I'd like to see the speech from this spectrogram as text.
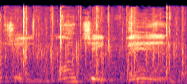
Trojan Marching Band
